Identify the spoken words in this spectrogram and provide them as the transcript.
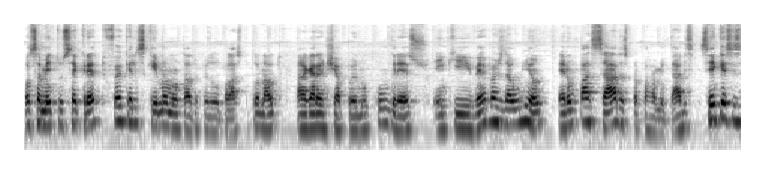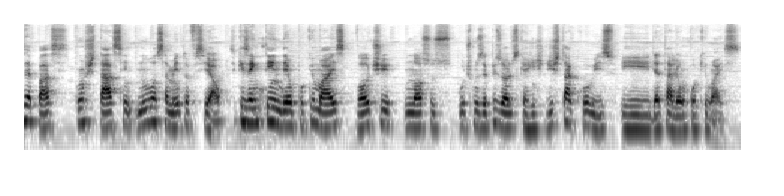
O orçamento secreto foi aquele esquema montado pelo Palácio do Planalto para garantir apoio no Congresso, em que verbas da União eram passadas para parlamentares sem que esses repasses constassem no orçamento oficial. Se quiser entender um pouquinho mais, volte nos nossos últimos episódios que a gente destacou isso e detalhou um pouquinho mais.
